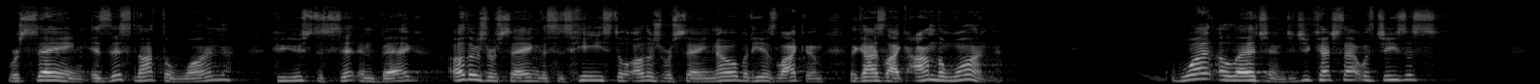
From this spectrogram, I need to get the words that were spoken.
were saying, Is this not the one who used to sit and beg? Others were saying, This is he. Still others were saying, No, but he is like him. The guy's like, I'm the one. What a legend. Did you catch that with Jesus?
